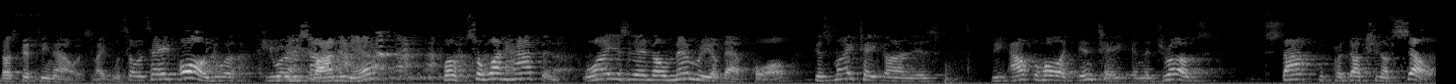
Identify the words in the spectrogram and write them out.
those 15 hours. Like when someone say, "Hey, Paul, you were you were responding, yeah." Well, so what happened? Why is there no memory of that Paul? Because my take on it is the alcoholic intake and the drugs stop the production of self.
